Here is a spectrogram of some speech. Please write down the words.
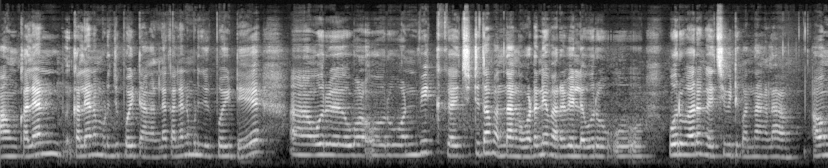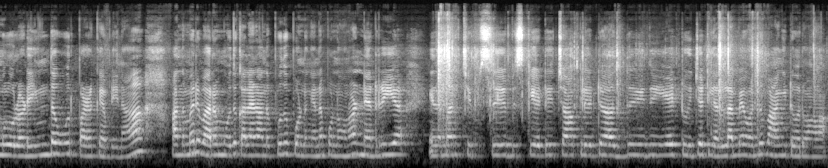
அவங்க கல்யாணம் கல்யாணம் முடிஞ்சு போயிட்டாங்கல்ல? கல்யாணம் முடிஞ்சு போயிட்டு ஒரு ஒ- ஒரு ஒன் வீக் கழிச்சிட்டு தான் வந்தாங்க. உடனே வரவே இல்லை. ஒரு ஒ- ஒரு வாரம் கழிச்சு வீட்டுக்கு வந்தாங்களா? அவங்களோட இந்த ஊர் பழக்கம் எப்படின்னா அந்த மாதிரி வரும்போது கல்யாணம் அந்த புது பொண்ணுங்க என்ன பண்ணுவாங்கன்னா நிறைய இந்த மாதிரி சிப்ஸு பிஸ்கெட்டு சாக்லேட்டு அது இது ஏ டு இஜெட் எல்லாமே வந்து வாங்கிட்டு வருவாங்களாம்.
